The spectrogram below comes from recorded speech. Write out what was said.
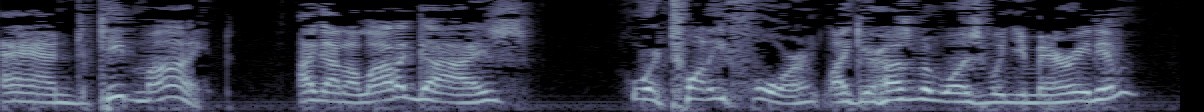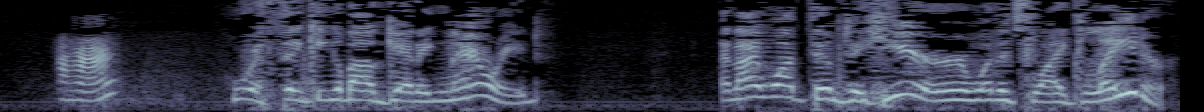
And keep in mind, I got a lot of guys who are 24, like your husband was when you married him, Uh-huh. who are thinking about getting married. And I want them to hear what it's like later.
